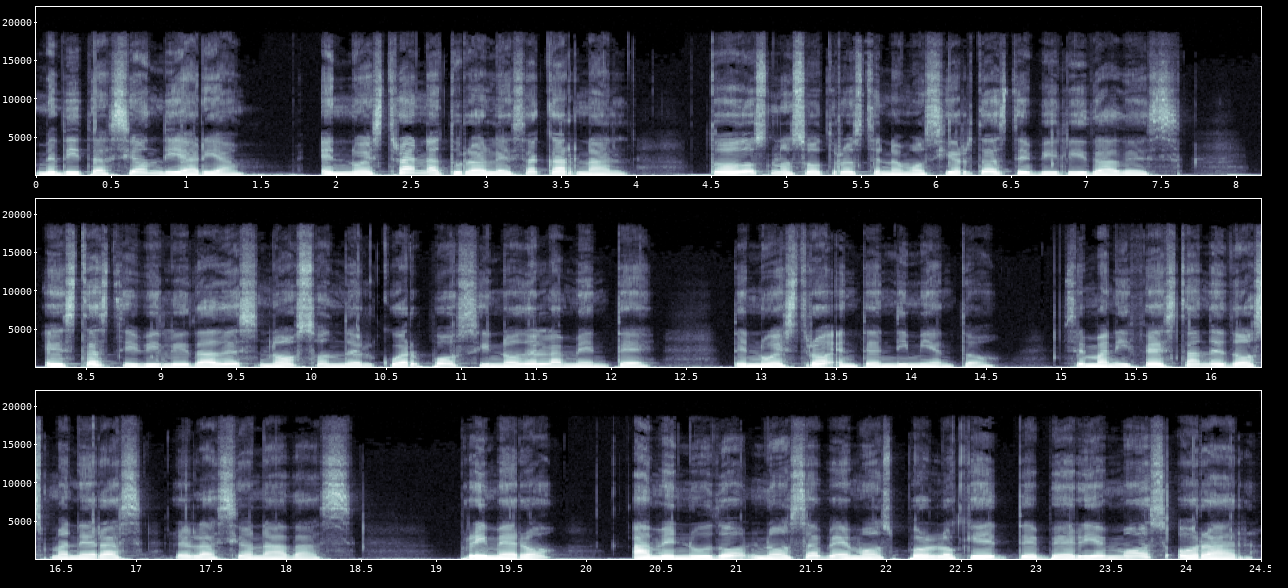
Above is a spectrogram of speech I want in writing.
Meditación diaria. En nuestra naturaleza carnal, todos nosotros tenemos ciertas debilidades. Estas debilidades no son del cuerpo, sino de la mente, de nuestro entendimiento. Se manifiestan de dos maneras relacionadas. Primero, a menudo no sabemos por lo que deberíamos orar.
